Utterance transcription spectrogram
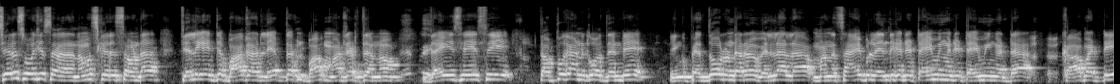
శిరస్సు వచ్చి స- నమస్కరిస్తా ఉండ తెలుగైతే బాగా లేపుతాను బాగా మాట్లాడతాను దయచేసి తప్పుగా అనుకోవద్దండి ఇంక పెద్దోళ్ళు ఉండారు వెళ్ళాలా మన సాయిబులు ఎందుకంటే టైమింగ్ అంటే టైమింగ్ అంట కాబట్టి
